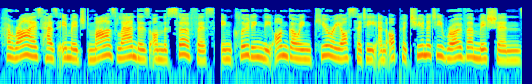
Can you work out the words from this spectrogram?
HiRISE has imaged Mars landers on the surface, including the ongoing Curiosity and Opportunity rover missions.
